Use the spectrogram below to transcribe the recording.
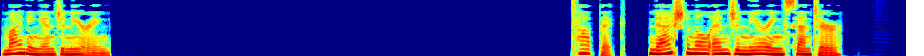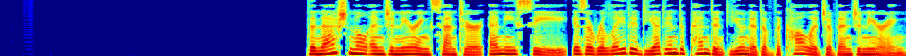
Mining engineering. Topic National Engineering Center The National Engineering Center is a related yet independent unit of the College of Engineering.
